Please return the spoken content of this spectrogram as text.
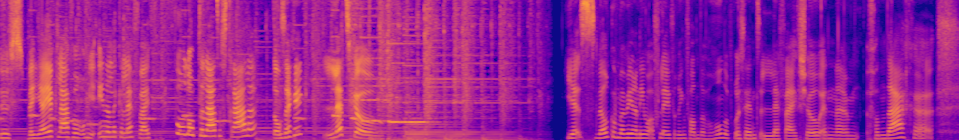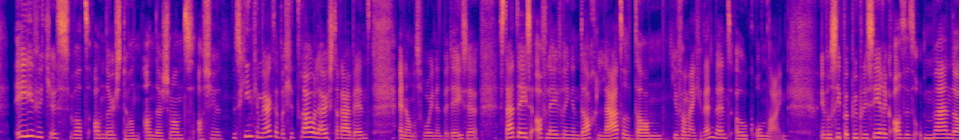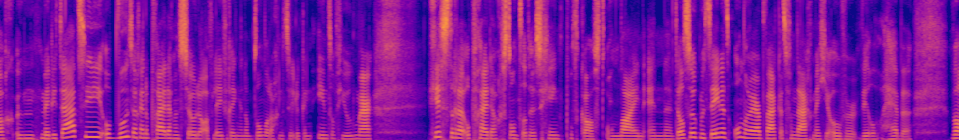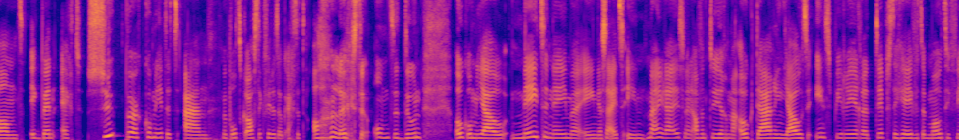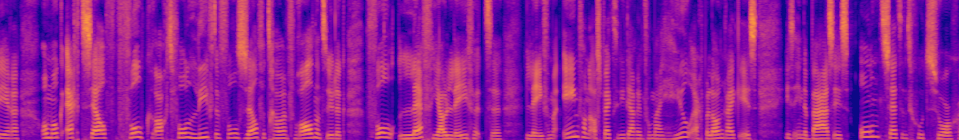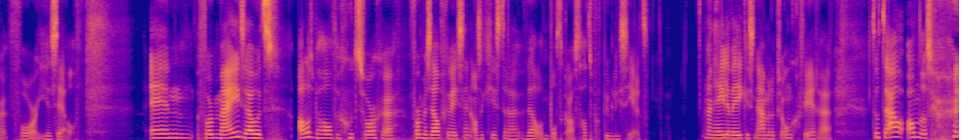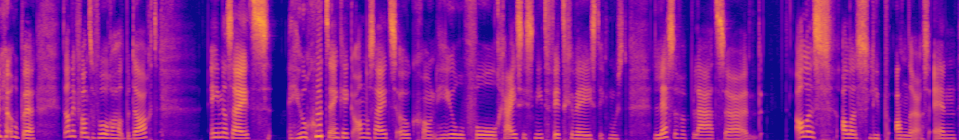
Dus ben jij er klaar voor om je innerlijke lefwijf volop te laten stralen? Dan zeg ik: let's go! Yes, welkom bij weer een nieuwe aflevering van de 100% Lefwijf Show. En ehm, vandaag uh, eventjes wat anders dan anders. Want als je misschien gemerkt hebt als je trouwe luisteraar bent, en anders hoor je het bij deze, staat deze aflevering een dag later dan je van mij gewend bent ook online. In principe publiceer ik altijd op maandag een meditatie, op woensdag en op vrijdag een solo aflevering en op donderdag natuurlijk een interview. Maar Gisteren op vrijdag stond er dus geen podcast online. En uh, dat is ook meteen het onderwerp waar ik het vandaag met je over wil hebben. Want ik ben echt super committed aan mijn podcast. Ik vind het ook echt het allerleukste om te doen. Ook om jou mee te nemen. Enerzijds in mijn reis, mijn avonturen. Maar ook daarin jou te inspireren, tips te geven, te motiveren. Om ook echt zelf vol kracht, vol liefde, vol zelfvertrouwen. En vooral natuurlijk vol lef jouw leven te leven. Maar een van de aspecten die daarin voor mij heel erg belangrijk is, is in de basis ontzettend goed zorgen voor jezelf. En voor mij zou het allesbehalve goed zorgen voor mezelf geweest zijn als ik gisteren wel een podcast had gepubliceerd. Mijn hele week is namelijk zo ongeveer uh, totaal anders gelopen dan ik van tevoren had bedacht. Enerzijds heel goed, denk ik. Anderzijds ook gewoon heel vol. Gijs is niet fit geweest. Ik moest lessen verplaatsen. Alles, alles liep anders. En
